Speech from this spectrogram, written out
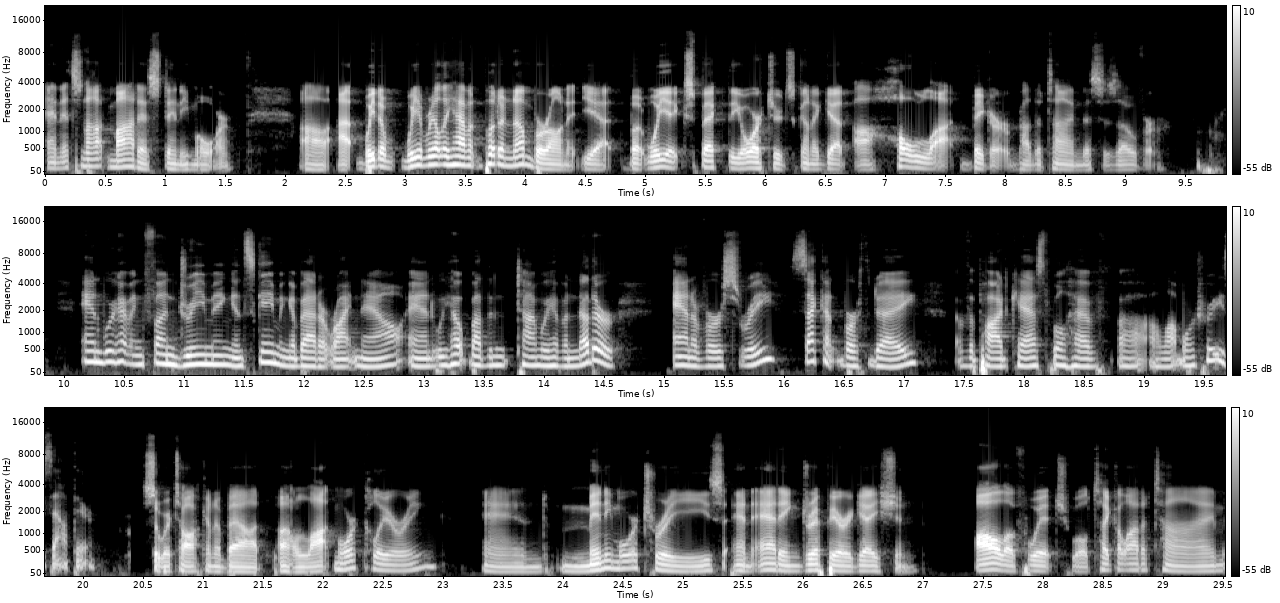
and it's not modest anymore. Uh, I, we don't. We really haven't put a number on it yet, but we expect the orchard's going to get a whole lot bigger by the time this is over. And we're having fun dreaming and scheming about it right now. And we hope by the time we have another anniversary, second birthday of the podcast, we'll have uh, a lot more trees out there. So we're talking about a lot more clearing and many more trees and adding drip irrigation, all of which will take a lot of time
